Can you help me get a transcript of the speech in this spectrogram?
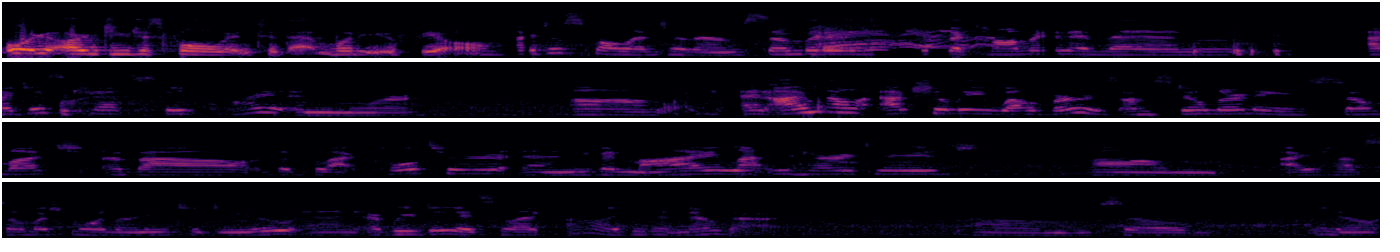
or or do you just fall into them? What do you feel? I just fall into them. Somebody makes a comment, and then I just can't stay quiet anymore. Um, and I'm not actually well versed. I'm still learning so much about the Black culture and even my Latin heritage. Um, I have so much more learning to do, and every day it's like, oh, I didn't know that. Um, so, you know,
